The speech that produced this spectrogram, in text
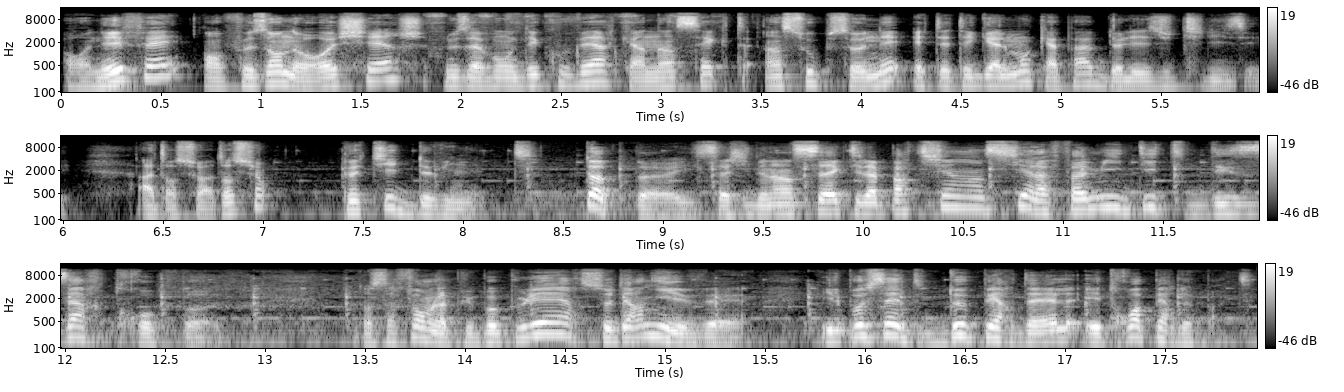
En effet, en faisant nos recherches, nous avons découvert qu'un insecte insoupçonné était également capable de les utiliser. Attention, attention, petite devinette. Top Il s'agit d'un insecte, il appartient ainsi à la famille dite des arthropodes. Dans sa forme la plus populaire, ce dernier est vert. Il possède deux paires d'ailes et trois paires de pattes.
